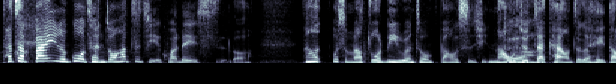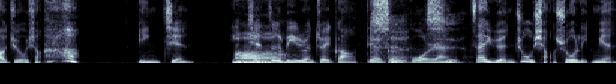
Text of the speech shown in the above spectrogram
他在搬运的过程中，他自己也快累死了。然后为什么要做利润这么薄的事情？然后我就再看到这个黑道剧，我想啊，营建营建这个利润最高。哦、第二个果然在原著小说里面，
